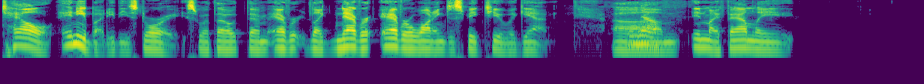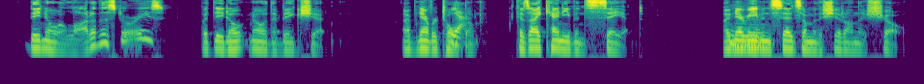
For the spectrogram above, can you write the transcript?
tell anybody these stories without them ever, like never, ever wanting to speak to you again. Um, no. In my family, they know a lot of the stories, but they don't know the big shit. I've never told yeah. them because I can't even say it. I've mm-hmm. never even said some of the shit on this show.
